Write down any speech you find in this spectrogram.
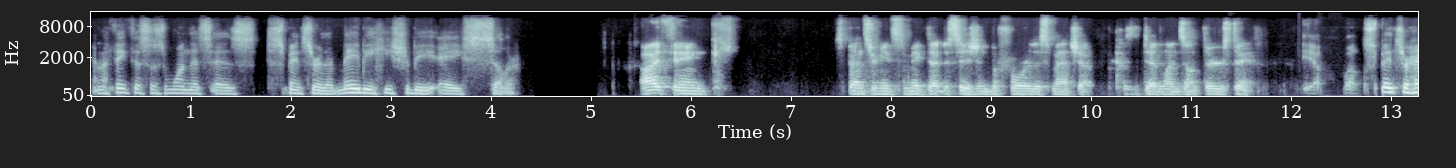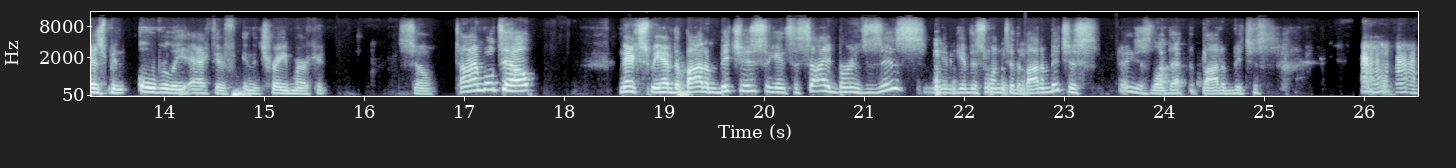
And I think this is one that says to Spencer that maybe he should be a seller. I think Spencer needs to make that decision before this matchup because the deadline's on Thursday. Yeah. Well, Spencer has been overly active in the trade market. So time will tell. Next, we have the bottom bitches against the sideburns. Is I'm going to give this one to the bottom bitches. I just love that. The bottom bitches.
